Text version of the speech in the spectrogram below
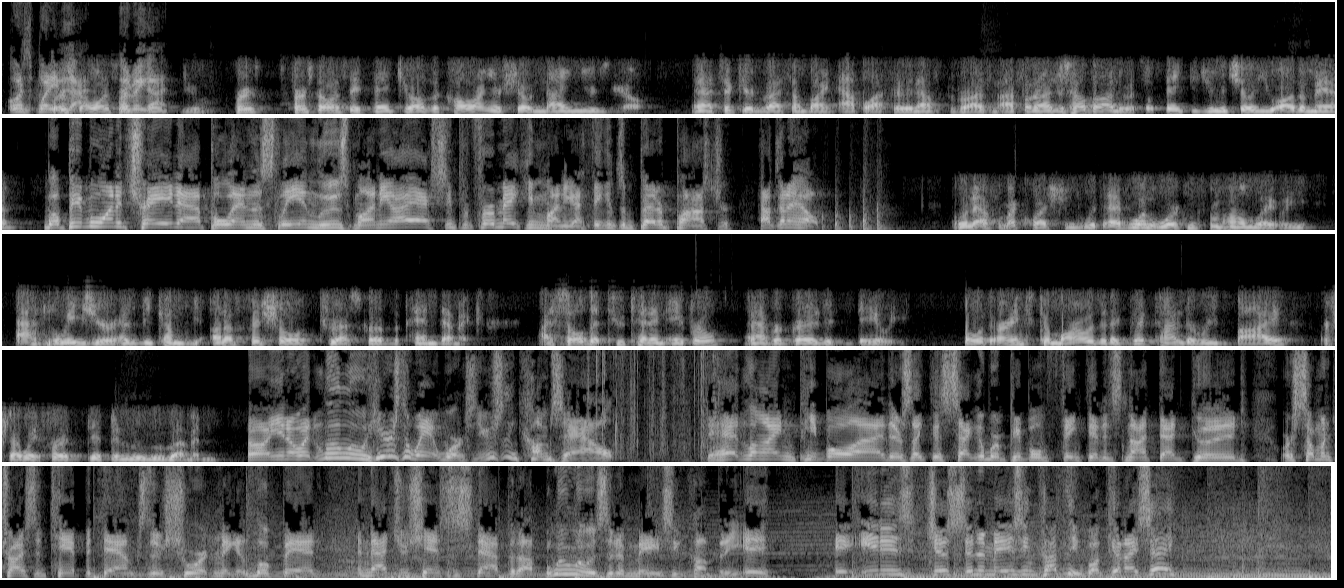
What, what do you got? I want to say what thank you. First, first, I want to say thank you. I was a caller on your show nine years ago. And I took your advice on buying Apple after they announced the Verizon iPhone, and I just held on to it. So thank you, Jimmy Chill. You are the man. Well, people want to trade Apple endlessly and lose money. I actually prefer making money. I think it's a better posture. How can I help? Well, now for my question. With everyone working from home lately, athleisure has become the unofficial dress code of the pandemic. I sold at 210 in April, and I've regretted it daily. But with earnings tomorrow, is it a good time to rebuy, or should I wait for a dip in Lululemon? Uh, you know what, Lulu, here's the way it works. It usually comes out the headline, people, uh, there's like the second where people think that it's not that good, or someone tries to tamp it down because they're short and make it look bad, and that's your chance to snap it up. Lulu is an amazing company. It, it, it is just an amazing company. What can I say?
